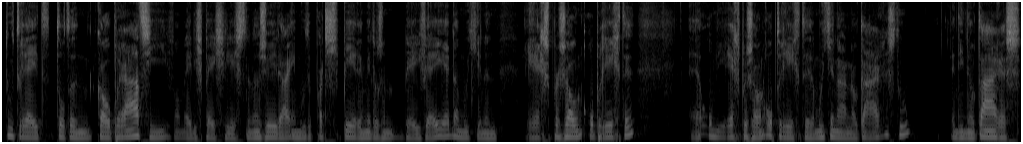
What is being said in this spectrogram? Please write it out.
toetreedt tot een coöperatie van medisch specialisten, dan zul je daarin moeten participeren middels een BV. Hè. Dan moet je een rechtspersoon oprichten. Uh, om die rechtspersoon op te richten, moet je naar een notaris toe. En die notaris,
